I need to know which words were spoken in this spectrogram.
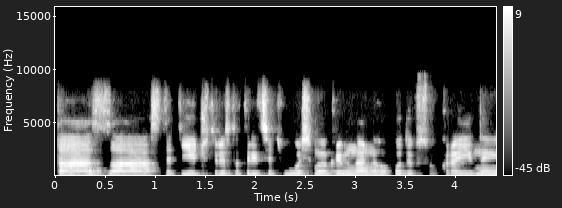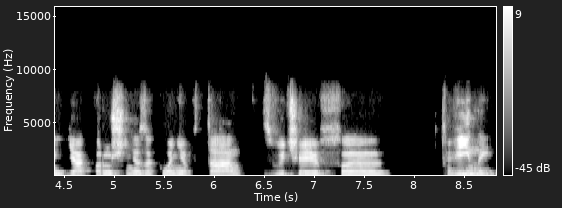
та за статтею 438 Кримінального кодексу України як порушення законів та звичаїв е, війни.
